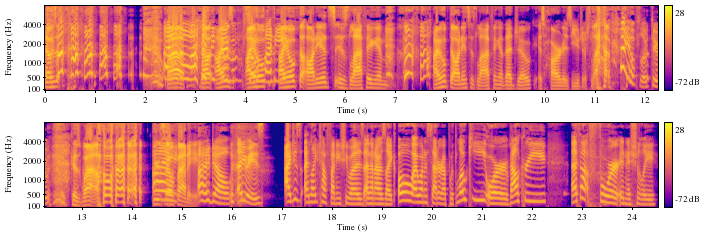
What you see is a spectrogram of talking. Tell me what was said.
was. I don't know why. I That- think I I'm was. so I hope. funny. I hope the audience is laughing and. I hope the audience is laughing at that joke as hard as you just laughed. I hope so too. Because wow, you're so funny. I know. Anyways, I just I liked how funny she was, and then I was like, oh, I want to set her up with Loki or Valkyrie. I thought Thor initially,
